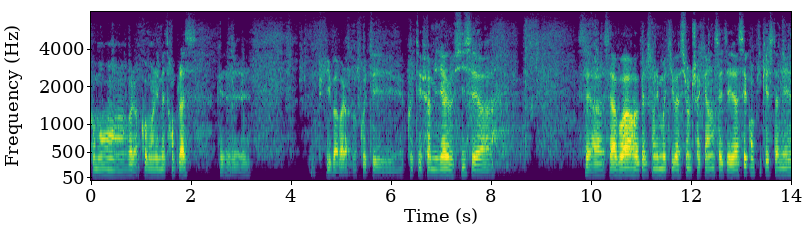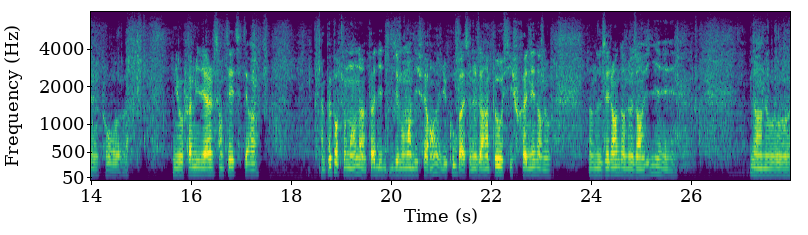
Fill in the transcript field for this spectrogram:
comment les mettre en place et puis bah voilà côté côté familial aussi c'est euh, c'est à, à, voir quelles sont les motivations de chacun. Ça a été assez compliqué cette année pour niveau familial, santé, etc. Un peu pour tout le monde, un peu des, moments différents, et du coup, bah, ça nous a un peu aussi freiné dans nos, dans élans, dans nos envies dans nos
